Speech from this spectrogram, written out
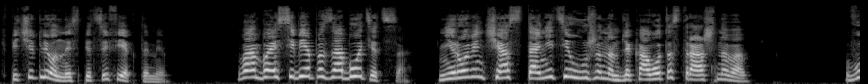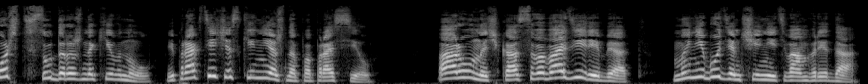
впечатленный спецэффектами. «Вам бы о себе позаботиться!» Не ровен час станете ужином для кого-то страшного. Вождь судорожно кивнул и практически нежно попросил. «Аруночка, освободи ребят! Мы не будем чинить вам вреда.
